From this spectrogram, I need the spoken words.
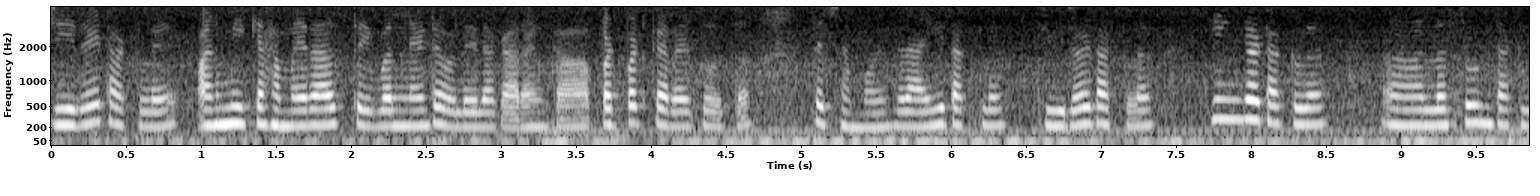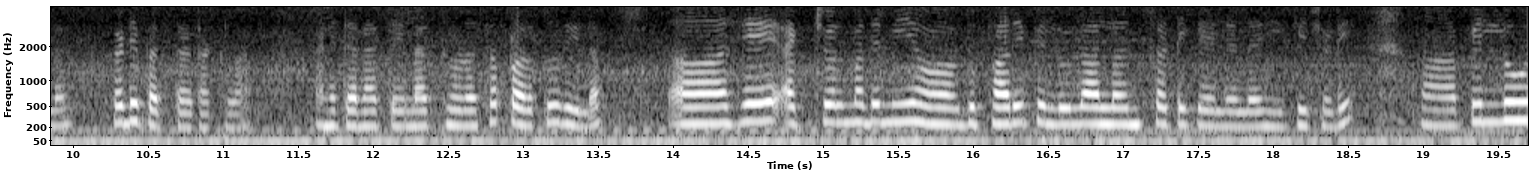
जिरे टाकले आणि मी कॅमेरा स्टेबल नाही ठेवलेला कारण का पटपट करायचं होतं. त्याच्यामुळे राई टाकलं जिरं टाकलं हिंग टाकलं लसूण टाकलं कढीपत्ता टाकला. आणि त्याला तेलात थोडंसं परतू दिलं. हे ॲक्च्युअलमध्ये मी दुपारी पिल्लूला लंचसाठी केलेलं आहे ही खिचडी. पिल्लू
